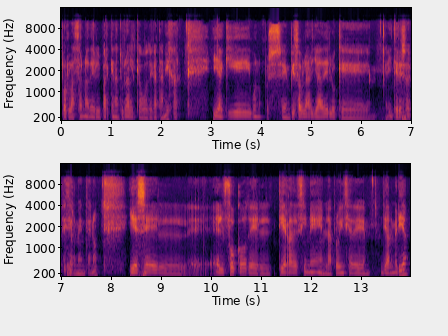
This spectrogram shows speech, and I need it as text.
por la zona del Parque Natural Cabo de Gataníjar. Y aquí, bueno, pues se empieza a hablar ya de lo que interesa especialmente, ¿no? Y es el, eh, foco del Tierra de Cine en la provincia de Almería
